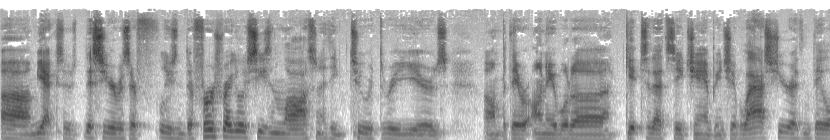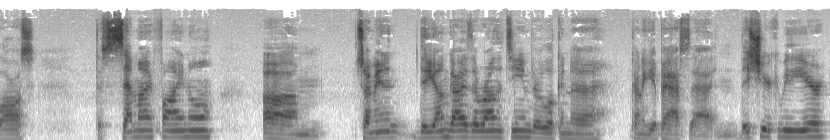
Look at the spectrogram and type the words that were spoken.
Um, yeah, so this year was their losing their first regular season loss in I think two or three years um, but they were unable to get to that state championship. Last year, I think they lost the semifinal. Um, so, I mean, the young guys that were on the team, they're looking to kind of get past that. And this year could be the year.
